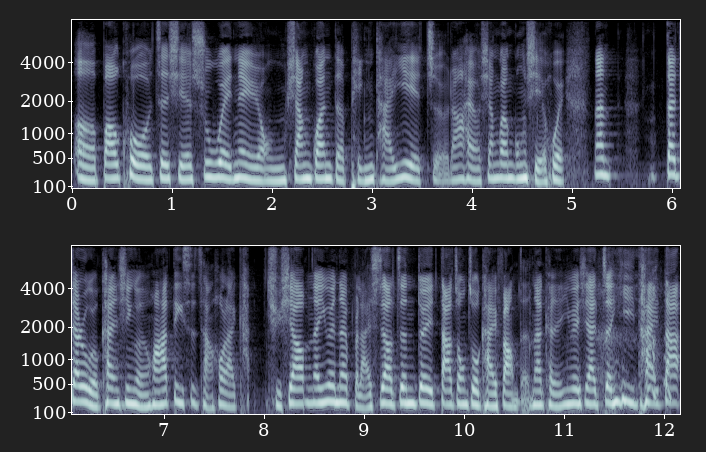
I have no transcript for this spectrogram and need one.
呃包括这些数位内容相关的平台业者，然后还有相关工协会。那大家如果有看新闻的话，他第四场后来开取消，那因为那本来是要针对大众做开放的，那可能因为现在争议太大，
